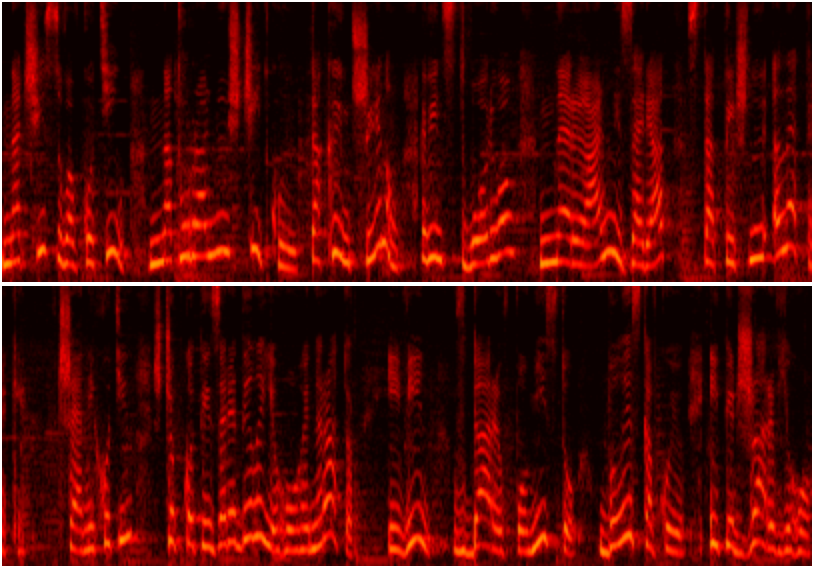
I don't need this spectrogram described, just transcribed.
начісував котів натуральною щіткою. Таким чином він створював нереальний заряд статичної електрики. Вчений хотів, щоб коти зарядили його генератор, і він вдарив по місту блискавкою і піджарив його.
